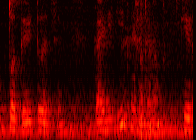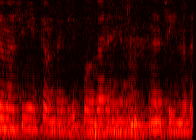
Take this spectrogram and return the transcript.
ഉപ്പൊക്കെ ഇട്ട് വെച്ച് കഴുകി എടുക്കണം. കീടനാശിനിയൊക്കെ ഉണ്ടെങ്കിൽ പോകാനായാണ് അങ്ങനെ ചെയ്യുന്നത്.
